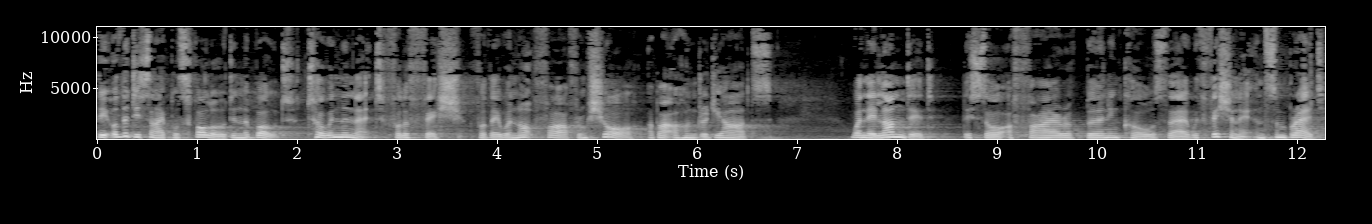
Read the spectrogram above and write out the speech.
The other disciples followed in the boat, towing the net full of fish, for they were not far from shore, about a hundred yards. When they landed, they saw a fire of burning coals there with fish in it and some bread.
